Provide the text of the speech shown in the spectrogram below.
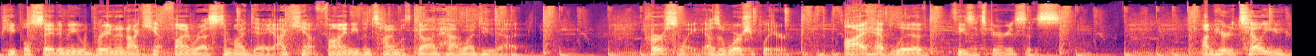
People say to me, Well, Brandon, I can't find rest in my day. I can't find even time with God. How do I do that? Personally, as a worship leader, I have lived these experiences. I'm here to tell you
